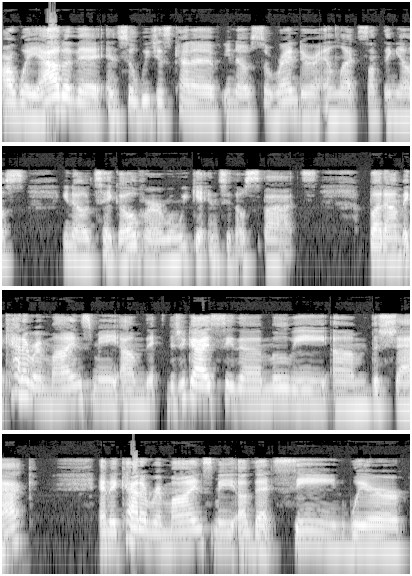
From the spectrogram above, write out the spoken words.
our way out of it and so we just kind of you know surrender and let something else you know take over when we get into those spots but um, it kind of reminds me. Um, did you guys see the movie um, The Shack? And it kind of reminds me of that scene where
